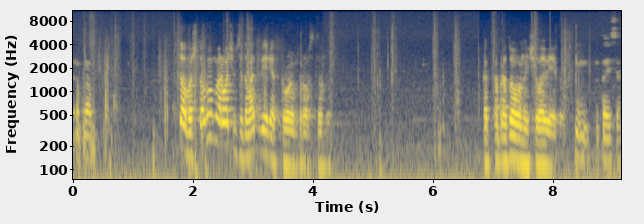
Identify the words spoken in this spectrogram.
Трап-рап. Стоп, а что мы морочимся? Давай двери откроем просто. Как образованный человек. М, Пытайся.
